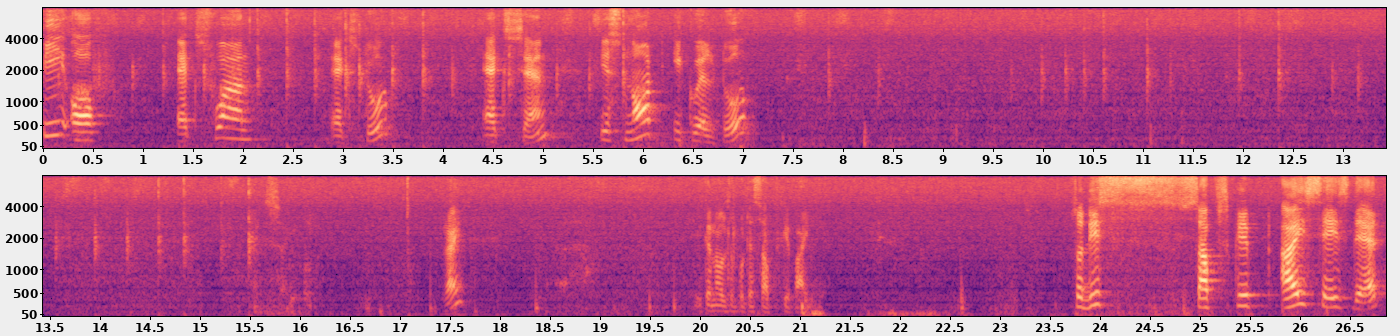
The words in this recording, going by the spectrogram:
P of x1, x2, xn is not equal to right. You can also put a subscript i. So, this subscript i says that,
